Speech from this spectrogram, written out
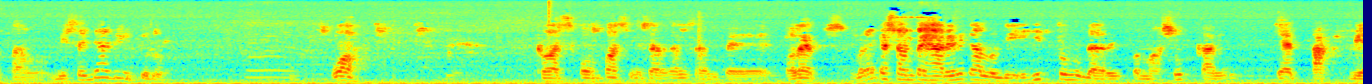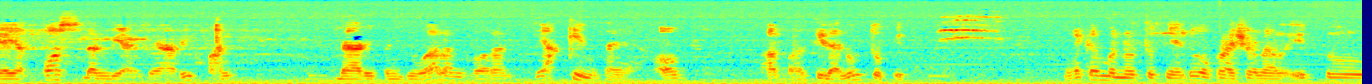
pertama bisa jadi itu loh. Wah kelas kompas misalkan sampai kolaps. Mereka sampai hari ini kalau dihitung dari pemasukan cetak biaya pos dan biaya refund dari penjualan koran yakin saya oh apa tidak nutup itu. Mereka menutupnya itu operasional itu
